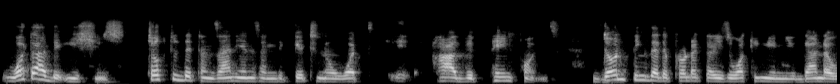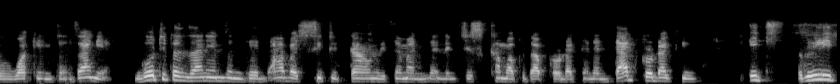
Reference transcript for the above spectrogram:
what are the issues talk to the Tanzanians and get to know what eh, are the pain points. Don't think that the product that is working in Uganda will work in Tanzania. Go to Tanzanians and get have a sit down with them and then just come up with that product. And then that product, it really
